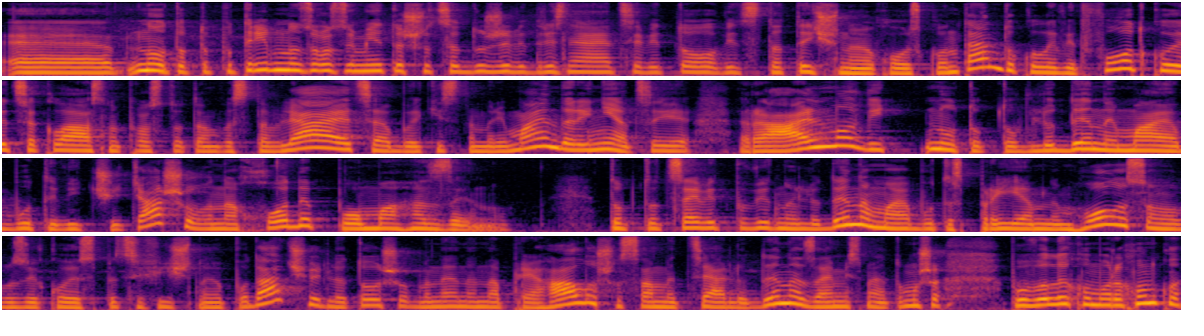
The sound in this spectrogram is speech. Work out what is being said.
е, ну, тобто потрібно зрозуміти, що це дуже відрізняється від того від статичного якогось контенту, коли відфоткується класно, просто там виставляється або якісь там ремайдери. Ні, це реально від, ну, тобто в людини має бути відчуття, що вона ходить по магазину. Тобто, це відповідно людина має бути з приємним голосом або з якоюсь специфічною подачею для того, щоб мене не напрягало, що саме ця людина замість мене. Тому що по великому рахунку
